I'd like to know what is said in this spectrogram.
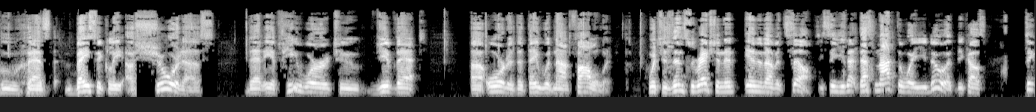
who has basically assured us that if he were to give that uh, order that they would not follow it, which is insurrection in, in and of itself. You see, that, that's not the way you do it because, see,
